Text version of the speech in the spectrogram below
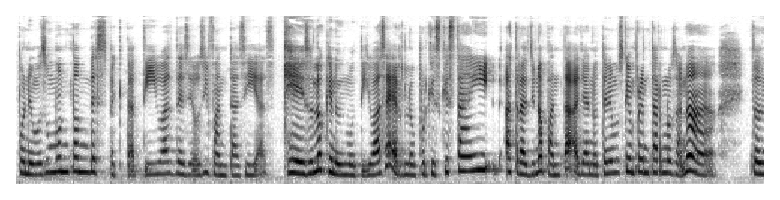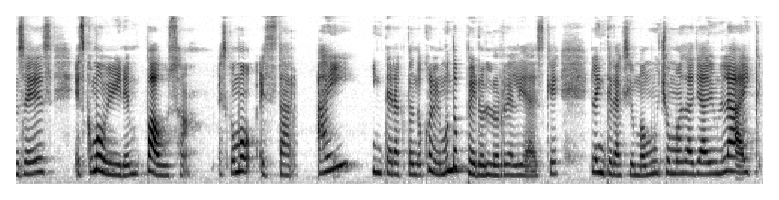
ponemos un montón de expectativas, deseos y fantasías, que eso es lo que nos motiva a hacerlo, porque es que está ahí atrás de una pantalla, no tenemos que enfrentarnos a nada. Entonces, es como vivir en pausa, es como estar ahí interactuando con el mundo, pero la realidad es que la interacción va mucho más allá de un like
